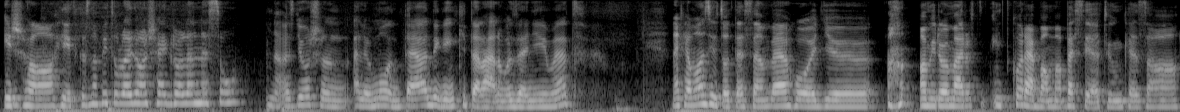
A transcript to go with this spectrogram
És ha hétköznapi tulajdonságról lenne szó? Na, azt gyorsan előbb mondtál, addig én kitalálom az enyémet. Nekem az jutott eszembe, hogy amiről már itt korábban ma beszéltünk, ez a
